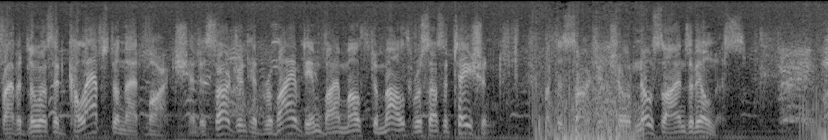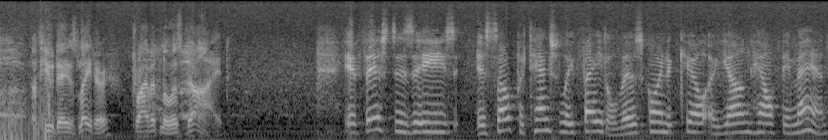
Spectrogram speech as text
Private Lewis had collapsed on that march, and his sergeant had revived him by mouth-to-mouth -mouth resuscitation. But the sergeant showed no signs of illness. A few days later, Private Lewis died if this disease is so potentially fatal that it's going to kill a young, healthy man,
